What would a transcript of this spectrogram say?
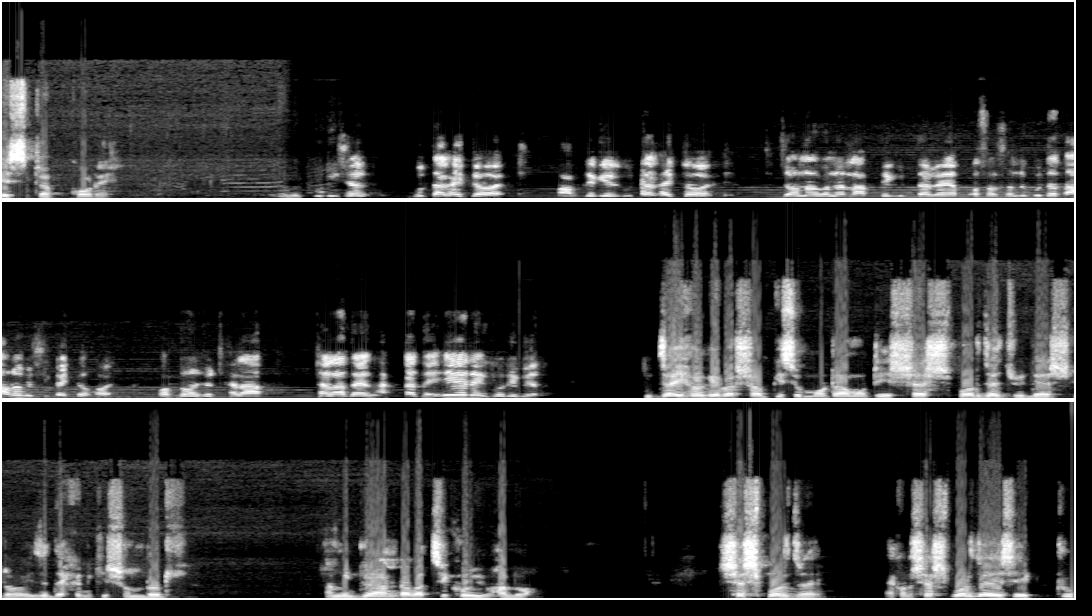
ডিস্টার্ব করে। পুলিশের গুতা খাইতে হয় পাবলিকের গুতা খাইতে হয় জনগণের গুতা খায় প্রশাসনের গুতা তো আরও বেশি খাইতে হয়। কত মানুষের ঠেলা ঠেলা দেয় ধাক্কা দেয় এ রে গরিবের। যাই হোক এবার সবকিছু মোটামুটি শেষ পর্যায়ে চলে আসলো। এই যে দেখেন কি সুন্দর আমি গ্রানটা পাচ্ছি খুবই ভালো। শেষ পর্যায়ে এখন শেষ পর্যায়ে এসে একটু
